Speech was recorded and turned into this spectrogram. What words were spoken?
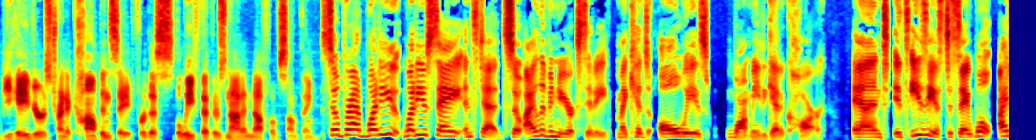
behaviors trying to compensate for this belief that there's not enough of something. So Brad, what do you what do you say instead? So I live in New York City. My kids always want me to get a car. And it's easiest to say, well, I,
